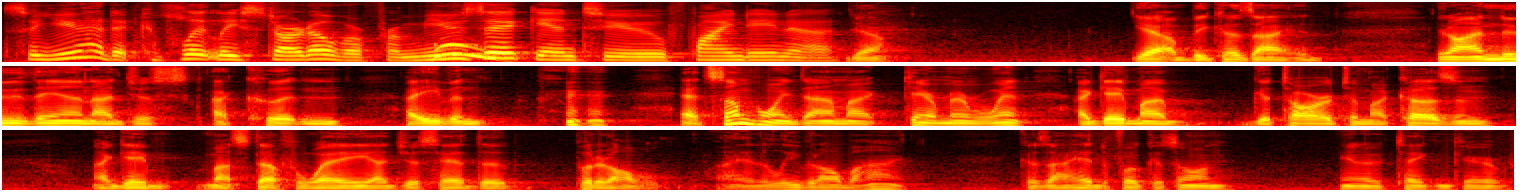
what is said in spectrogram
So you had to completely start over from music Woo. into finding a. Yeah. Yeah, because I had, you know, I knew then I just I couldn't. I even at some point in time I can't remember when I gave my guitar to my cousin. I gave my stuff away. I just had to put it all. I had to leave it all behind because I had to focus on, you know, taking care of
